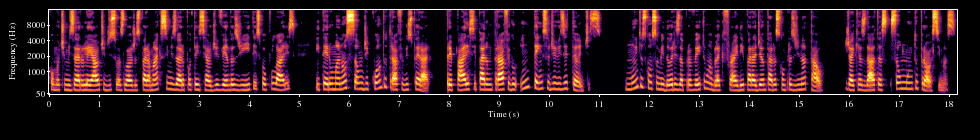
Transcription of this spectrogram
como otimizar o layout de suas lojas para maximizar o potencial de vendas de itens populares e ter uma noção de quanto tráfego esperar. Prepare-se para um tráfego intenso de visitantes. Muitos consumidores aproveitam a Black Friday para adiantar as compras de Natal, já que as datas são muito próximas.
